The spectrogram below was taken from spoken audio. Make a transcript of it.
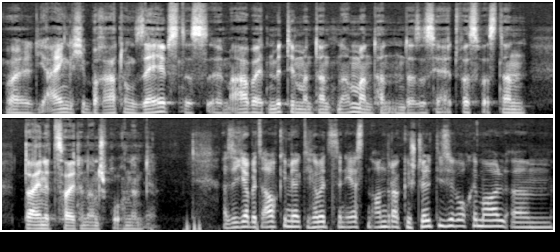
Weil die eigentliche Beratung selbst, das ähm, Arbeiten mit dem Mandanten am Mandanten, das ist ja etwas, was dann deine Zeit in Anspruch nimmt. Ja. Also ich habe jetzt auch gemerkt, ich habe jetzt den ersten Antrag gestellt diese Woche mal. Ähm,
